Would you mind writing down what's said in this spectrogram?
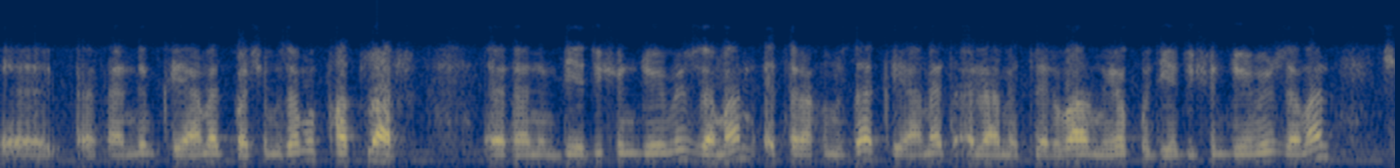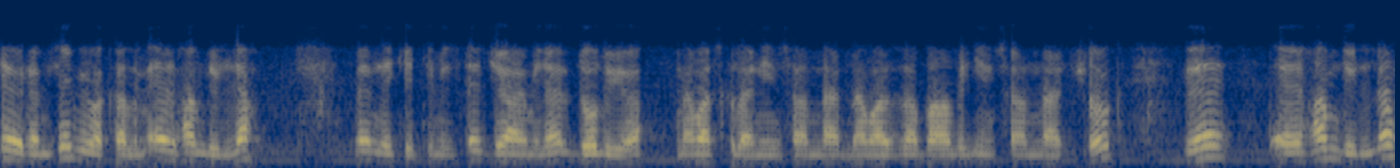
E, efendim kıyamet başımıza mı patlar efendim diye düşündüğümüz zaman etrafımızda kıyamet alametleri var mı yok mu diye düşündüğümüz zaman çevremize bir bakalım. Elhamdülillah memleketimizde camiler doluyor. Namaz kılan insanlar, namazına bağlı insanlar çok ve elhamdülillah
